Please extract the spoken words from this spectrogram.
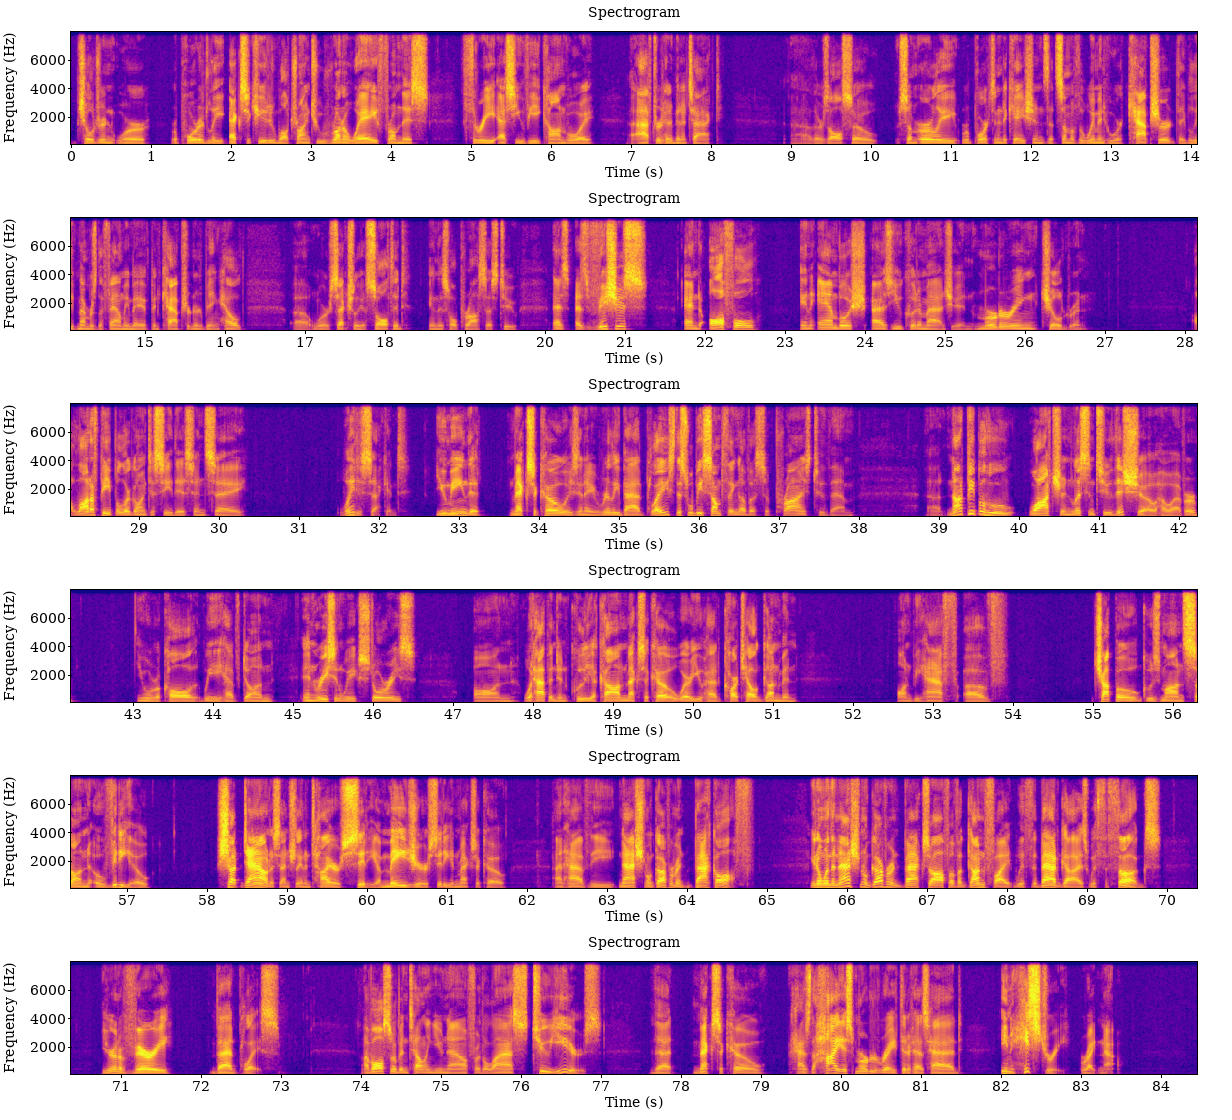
children were reportedly executed while trying to run away from this three SUV convoy after it had been attacked. Uh, there's also some early reports and indications that some of the women who were captured, they believe members of the family may have been captured or being held, uh, were sexually assaulted in this whole process too. As as vicious and awful an ambush as you could imagine, murdering children. A lot of people are going to see this and say, wait a second, you mean that Mexico is in a really bad place? This will be something of a surprise to them. Uh, not people who watch and listen to this show, however. You will recall that we have done in recent weeks stories on what happened in Culiacan, Mexico, where you had cartel gunmen on behalf of Chapo Guzman's son, Ovidio, shut down essentially an entire city, a major city in Mexico, and have the national government back off. You know, when the national government backs off of a gunfight with the bad guys, with the thugs, you're in a very bad place. I've also been telling you now for the last two years that Mexico has the highest murder rate that it has had in history right now.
